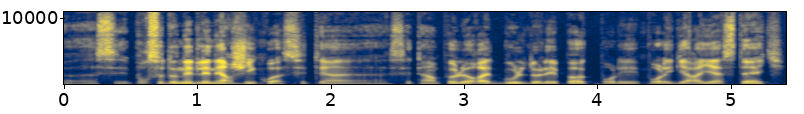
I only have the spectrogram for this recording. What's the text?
Euh, c'est pour se donner de l'énergie, quoi. C'était un, c'était un peu le Red Bull de l'époque pour les, pour les guerriers aztèques.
